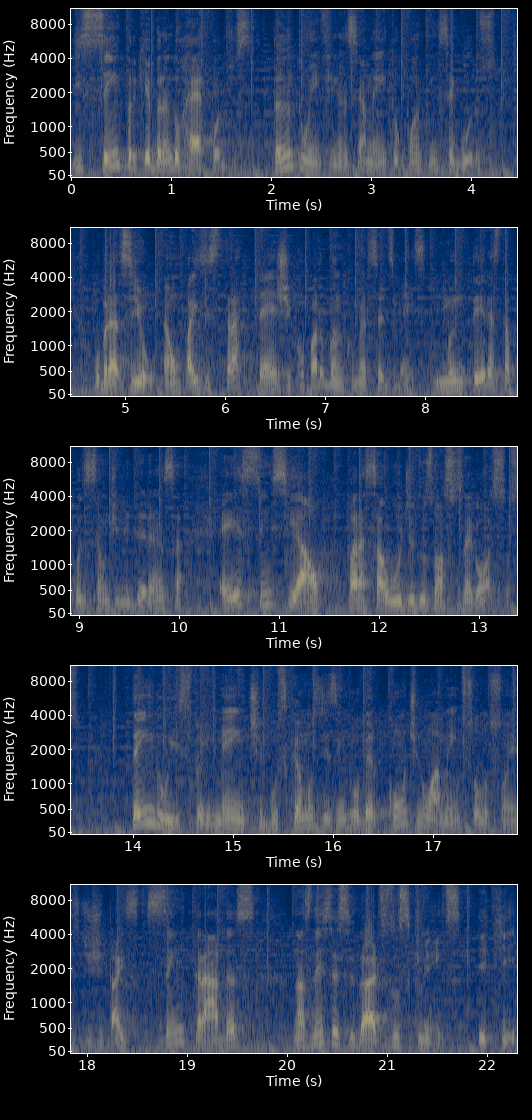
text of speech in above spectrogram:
e sempre quebrando recordes, tanto em financiamento quanto em seguros. O Brasil é um país estratégico para o Banco Mercedes-Benz e manter esta posição de liderança é essencial para a saúde dos nossos negócios. Tendo isto em mente, buscamos desenvolver continuamente soluções digitais centradas nas necessidades dos clientes e que,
